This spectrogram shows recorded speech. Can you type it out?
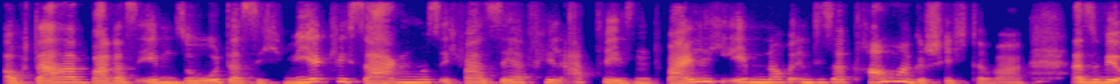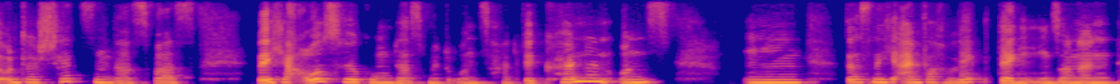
auch da war das eben so, dass ich wirklich sagen muss, ich war sehr viel abwesend, weil ich eben noch in dieser Traumageschichte war. Also wir unterschätzen das, was welche Auswirkungen das mit uns hat. Wir können uns mm, das nicht einfach wegdenken, sondern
